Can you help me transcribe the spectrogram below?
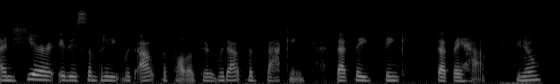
And here it is somebody without the follow through, without the backing that they think that they have, you know?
